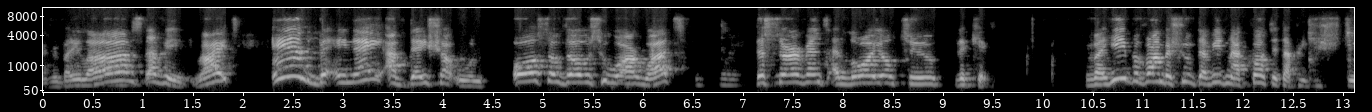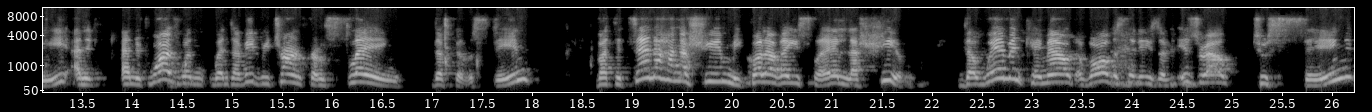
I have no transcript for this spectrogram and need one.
Everybody loves David, right? And Be'enei Avdei Shaul. Also those who are what? The servants and loyal to the king. And it, and it was when, when David returned from slaying the Philistine the women came out of all the cities of Israel to sing,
